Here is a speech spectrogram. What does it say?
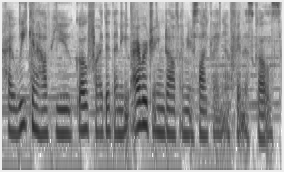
how we can help you go further than you ever dreamed of in your cycling and fitness goals?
